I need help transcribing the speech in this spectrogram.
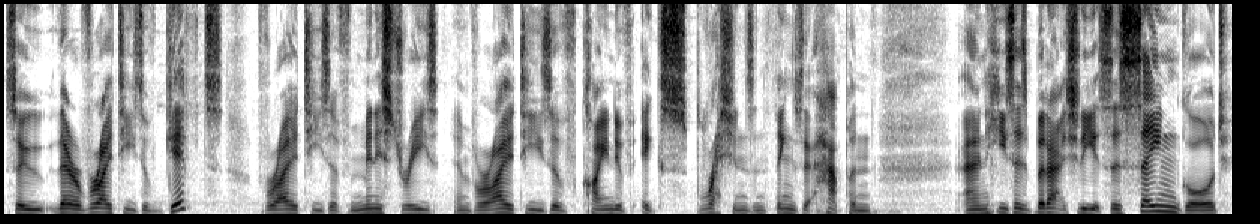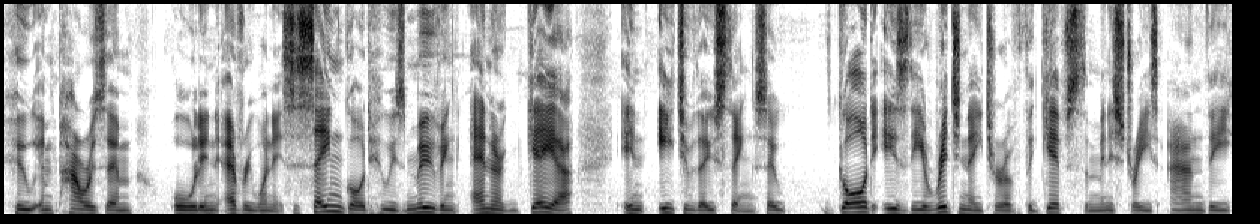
So there are varieties of gifts, varieties of ministries, and varieties of kind of expressions and things that happen. And he says, but actually, it's the same God who empowers them all in everyone. It's the same God who is moving energeia in each of those things. So God is the originator of the gifts, the ministries, and the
